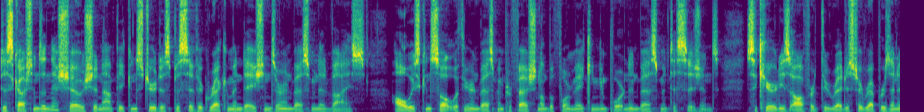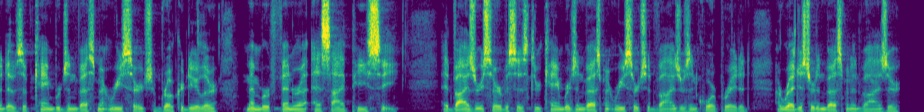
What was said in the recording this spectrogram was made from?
discussions in this show should not be construed as specific recommendations or investment advice. Always consult with your investment professional before making important investment decisions. Securities offered through registered representatives of Cambridge Investment Research, a broker dealer, member FINRA SIPC. Advisory services through Cambridge Investment Research Advisors Incorporated, a registered investment advisor.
